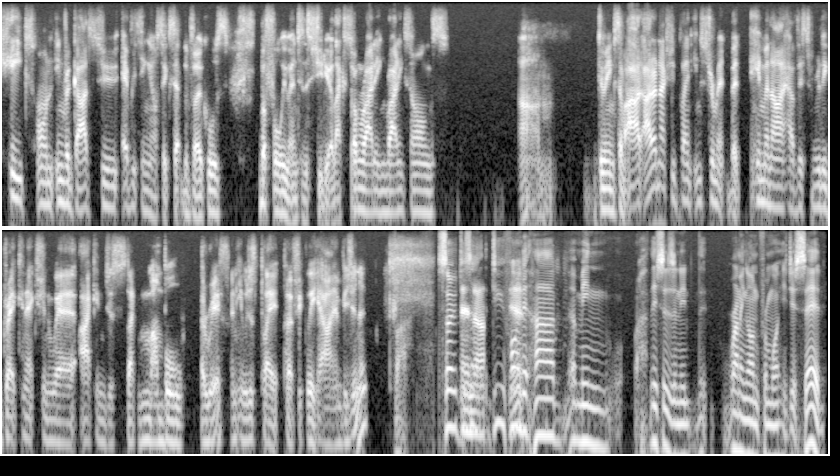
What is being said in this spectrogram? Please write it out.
heaps on in regards to everything else except the vocals before we went to the studio, like songwriting, writing songs, um, doing stuff. I, I don't actually play an instrument, but him and I have this really great connection where I can just like mumble a riff and he will just play it perfectly how I envision it. So, does And, it, uh, do you find yeah. it hard? I mean, this is an in, running on from what you just said.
